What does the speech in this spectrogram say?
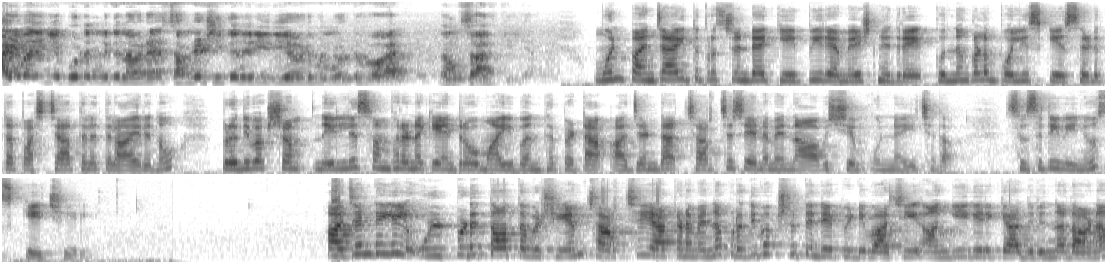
അഴിമതിക്ക് കൂട്ടു നിൽക്കുന്നവരെ സംരക്ഷിക്കുന്ന രീതിയോട് മുന്നോട്ട് പോകാൻ നമുക്ക് സാധിക്കില്ല. മുൻ പഞ്ചായത്ത് പ്രസിഡന്റ് കെ പി രമേശിനെതിരെ കുന്നംകുളം പോലീസ് കേസെടുത്ത പശ്ചാത്തലത്തിലായിരുന്നു പ്രതിപക്ഷം നെല്ല് സംഭരണ കേന്ദ്രവുമായി ബന്ധപ്പെട്ട അജണ്ട ചർച്ച ചെയ്യണമെന്ന ആവശ്യം ഉന്നയിച്ചത്. CCTV news Kecheri. അജണ്ടയിൽ ഉൾപ്പെടുത്താത്ത വിഷയം ചർച്ചയാക്കണമെന്ന് പ്രതിപക്ഷത്തിന്റെ പിടിവാശി അംഗീകരിക്കാതിരുന്നതാണ്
